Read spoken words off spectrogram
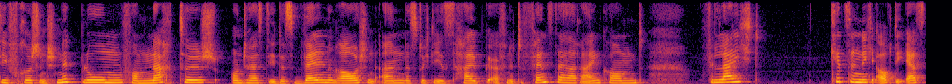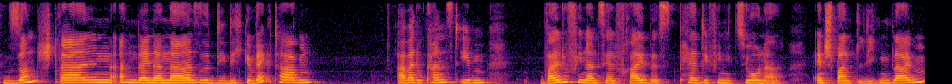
die frischen Schnittblumen vom Nachttisch und hörst dir das Wellenrauschen an, das durch dieses halb geöffnete Fenster hereinkommt. Vielleicht kitzeln dich auch die ersten Sonnenstrahlen an deiner Nase, die dich geweckt haben. Aber du kannst eben weil du finanziell frei bist, per Definition entspannt liegen bleiben,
